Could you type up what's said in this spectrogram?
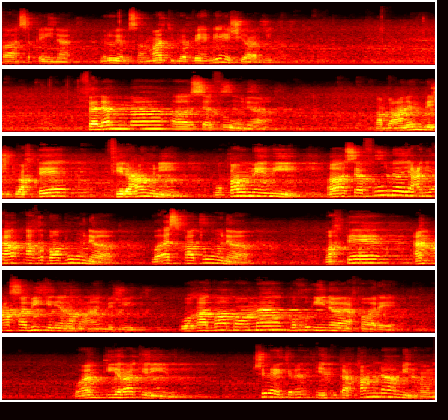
فاسقين. مروف بصمات يبقى دي إشيار بيت فلما آسفونا رب العالمين بجد وقته فرعوني وقومي آسفونا يعني أغضبونا وأسخطونا وقته أم عصبيتني رب العالمين بجد وغضب ما بخوئنا يا خاري وأم تيرا كرين شرا كرين انتقمنا منهم.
